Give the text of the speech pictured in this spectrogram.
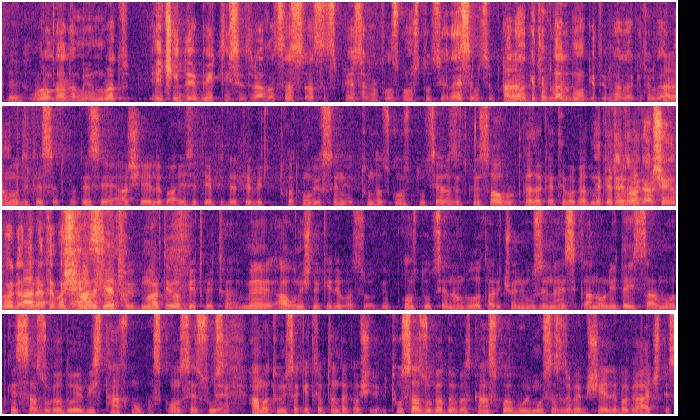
უბრალოდ ადამიანურად ეჭიდებით ისეთ რაღაცას, რასაც ქვია საქართველოს კონსტიტუცია და ესე უცებ. გადააკეთებთ, გადმოაკეთებთ, გადააკეთებთ. არა, მოდით ესე ვთქვათ, ესე არ შეიძლება ესეთი ეპიტეტები ვთქვათ მოვიხსენიოთ, თუნდაც კონსტიტუცია, რაზე თქვენ საუბრობთ, გადააკეთება, გადმოაკეთება. ეპიტეტები არ შეიძლება, გადააკეთება შეიძლება. არა, გეტყვით, მარტივად გეტყვით. მე აღნიშნე კიდევაც, რომ კონსტიტუცია ნამდვილად არის ჩვენი უზენაესი კანონი და ის წარმოადგენს საზოგადოების თანხმობას, კონსენსუსს ამა თუ იმ საკითხებთან დაკავშირებით. თუ საზოგადოებას განსხვავებული მოსაზრებები შეიძლება გააჩნდეს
